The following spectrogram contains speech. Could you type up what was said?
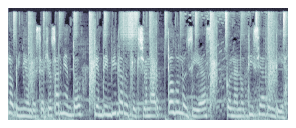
la opinión de Sergio Sarmiento, quien te invita a reflexionar todos los días con la noticia del día.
